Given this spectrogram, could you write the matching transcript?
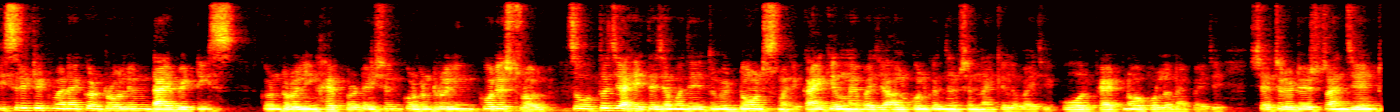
तिसरी ट्रीटमेंट आहे controlling diabetes controlling hypertension controlling cholesterol चौथं जे आहे त्याच्यामध्ये तुम्ही डोंट्स म्हणजे काय केलं नाही पाहिजे अल्कोहोल कन्झम्पशन नाही केलं पाहिजे ओव्हर फॅट न वापरलं नाही पाहिजे सॅच्युरेटेड ट्रान्झिएंट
